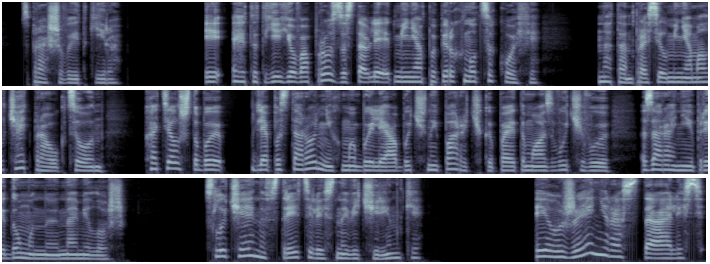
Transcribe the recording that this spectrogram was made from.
— спрашивает Кира. И этот ее вопрос заставляет меня поперхнуться кофе. Натан просил меня молчать про аукцион. Хотел, чтобы для посторонних мы были обычной парочкой, поэтому озвучиваю заранее придуманную нами ложь. Случайно встретились на вечеринке. «И уже не расстались»,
